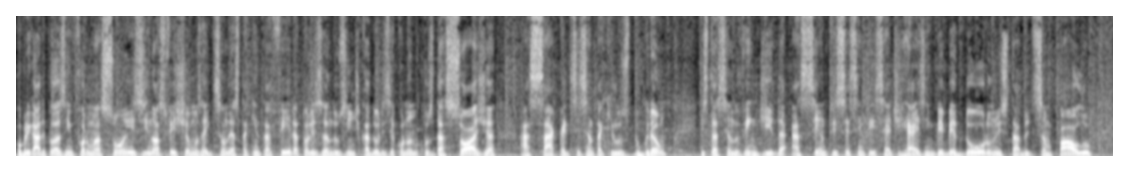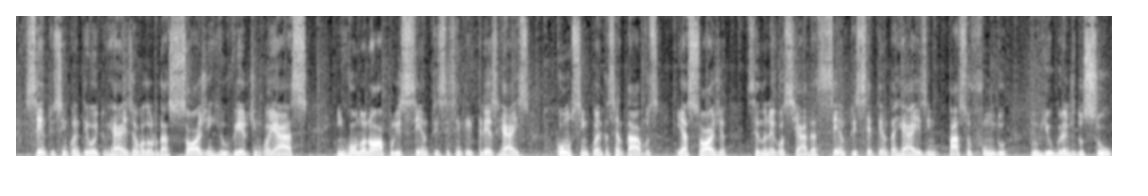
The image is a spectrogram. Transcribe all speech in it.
Obrigado pelas informações e nós fechamos a edição desta quinta-feira atualizando os indicadores econômicos da soja. A saca de 60 quilos do grão está sendo vendida a R$ 167,00 em Bebedouro, no estado de São Paulo. R$ 158,00 é o valor da soja em Rio Verde, em Goiás. Em Rondonópolis, R$ 163,00 com 50 centavos e a soja sendo negociada R$ 170,00 em Passo Fundo, no Rio Grande do Sul.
